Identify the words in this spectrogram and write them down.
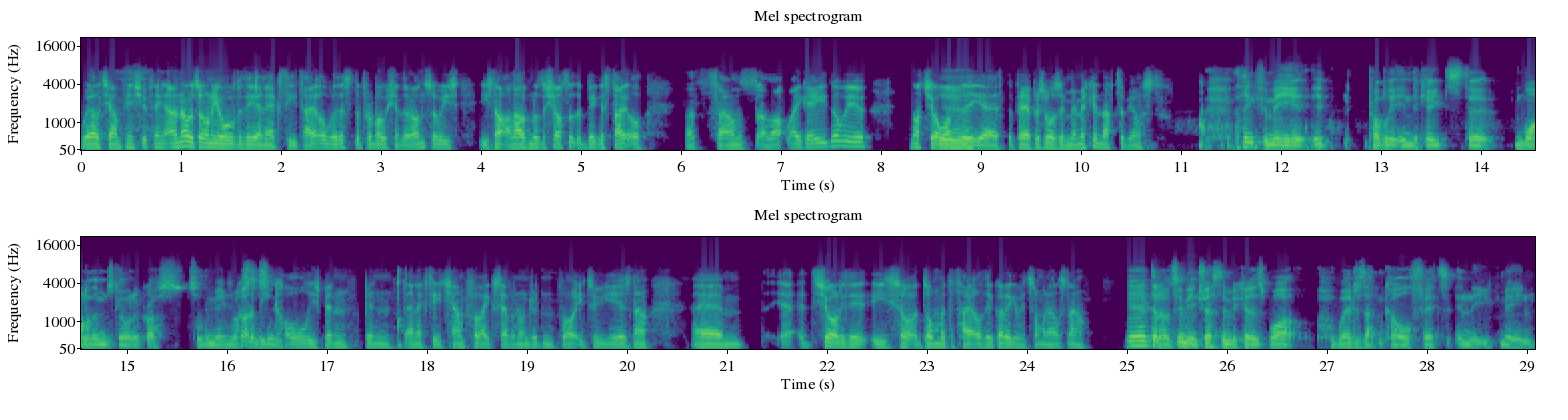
World Championship thing. I know it's only over the NXT title, but this is the promotion they're on, so he's he's not allowed another shot at the biggest title. That sounds a lot like AEW. Not sure what the uh, the purpose was in mimicking that, to be honest. I think for me, it, it probably indicates that one of them's going across to the main It's got roster. to be. Cole. He's been been NXT champ for like 742 years now. Um, yeah, surely they, he's sort of done with the title. They've got to give it to someone else now. Yeah, I don't know. It's gonna be interesting because what, where does Adam Cole fit in the main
